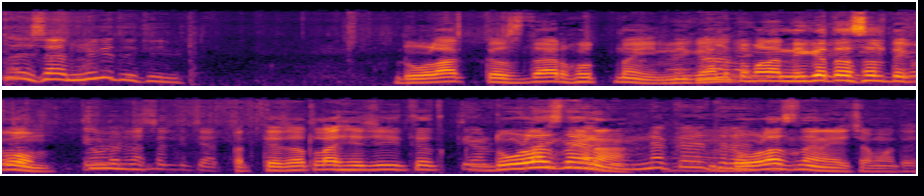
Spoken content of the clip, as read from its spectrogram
नाही साहेब निघत होती डोळा कसदार होत नाही. निघायला तुम्हाला निघत असेल ते कोंब. पण त्याच्यातला हे जी इथे डोळाच नाही ना. नकळत डोळाच नाही ना याच्यामध्ये.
